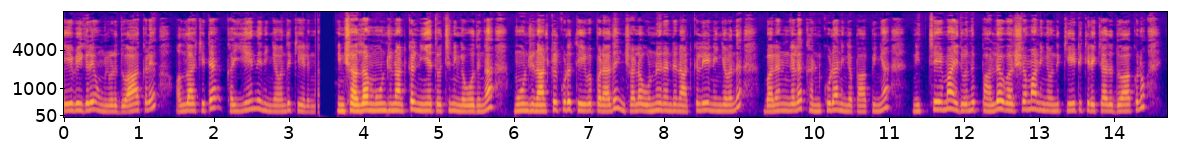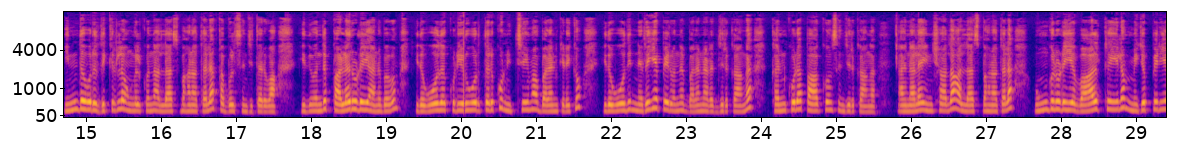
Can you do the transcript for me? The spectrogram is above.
தேவைகளை உங்களோட துவாக்களையும் அல்லாஹ் கிட்ட கையேந்தி நீங்கள் வந்து கேளுங்க. இன்ஷால்லா மூன்று நாட்கள் நியத்தை வச்சு நீங்கள் ஓதுங்க. மூன்று நாட்கள் கூட தேவைப்படாது. இன்ஷால்லா ஒன்று ரெண்டு நாட்கள்லேயே நீங்கள் வந்து பலன்களை கண்கூடாக நீங்கள் பார்ப்பீங்க நிச்சயமாக இது வந்து பல வருஷமாக நீங்கள் வந்து கேட்டு கிடைக்காத துவாக்களும் இந்த ஒரு திக்ரில் உங்களுக்கு வந்து அல்லாஹ் சுப்ஹானஹு கபூல் செஞ்சு தருவான். இது வந்து பலருடைய அனுபவம். இதை ஓதக்கூடிய ஒரு ஒருத்தருக்கும் நிச்சயமாக பலன் கிடைக்கும். இதை ஓதி நிறைய பேர் வந்து பலன் அடைஞ்சிருக்காங்க. கண்கூட பார்க்கவும் செஞ்சுருக்காங்க. அதனால் இன்ஷால்லா அல்லாஹ் மகானத்தாலா உங்களுடைய வாழ்க்கையிலும் மிகப்பெரிய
